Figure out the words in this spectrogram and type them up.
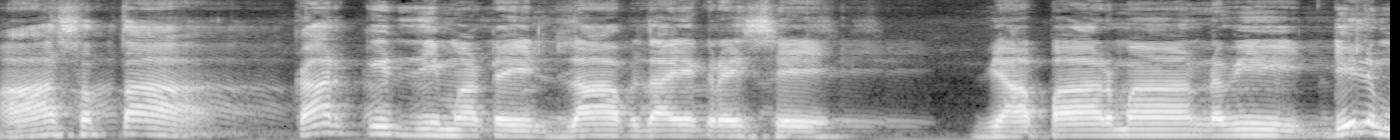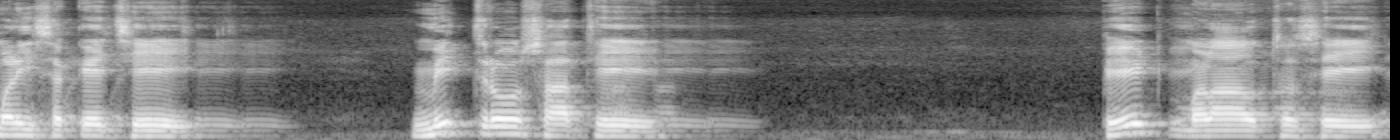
આ સપ્તાહ કારકિર્દી માટે લાભદાયક રહેશે. વ્યાપારમાં નવી ડીલ મળી શકે છે. મિત્રો સાથે ભેટ મળાવ થશે.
